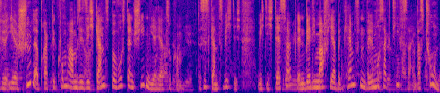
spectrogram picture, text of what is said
Für ihr Schülerpraktikum haben sie sich ganz bewusst entschieden, hierher zu kommen. Das ist ganz wichtig. Wichtig deshalb, denn wer die Mafia bekämpfen will, muss aktiv sein, was tun.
